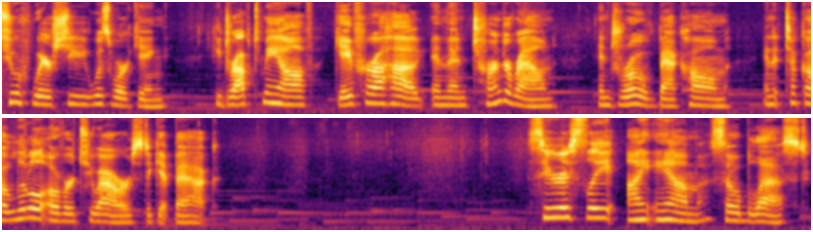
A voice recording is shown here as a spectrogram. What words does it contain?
to where she was working. He dropped me off, gave her a hug, and then turned around and drove back home. And it took a little over two hours to get back. Seriously, I am so blessed.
